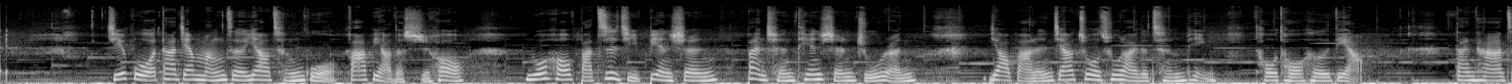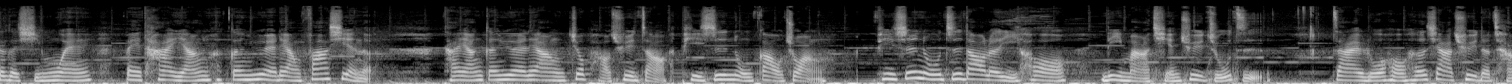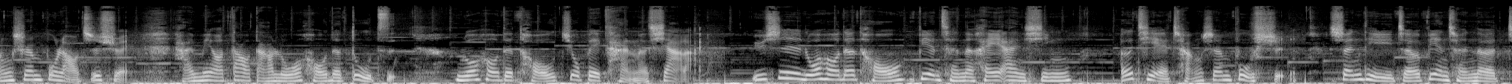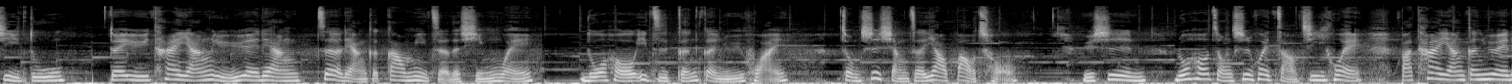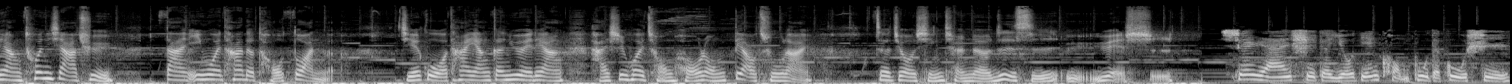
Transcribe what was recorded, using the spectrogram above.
结果大家忙着要成果发表的时候，罗侯把自己变身扮成天神族人，要把人家做出来的成品偷偷喝掉。但他这个行为被太阳跟月亮发现了，太阳跟月亮就跑去找毗湿奴告状。毗湿奴知道了以后，立马前去阻止。在罗侯喝下去的长生不老之水还没有到达罗侯的肚子，罗侯的头就被砍了下来。于是罗侯的头变成了黑暗星，而且长生不死，身体则变成了济都。对于太阳与月亮这两个告密者的行为，罗侯一直耿耿于怀，总是想着要报仇。于是，罗侯总是会找机会把太阳跟月亮吞下去，但因为他的头断了，结果太阳跟月亮还是会从喉咙掉出来，这就形成了日食与月食。虽然是个有点恐怖的故事，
